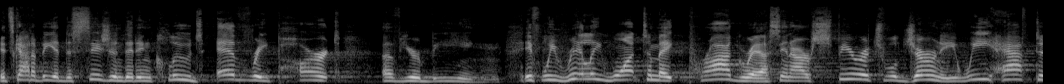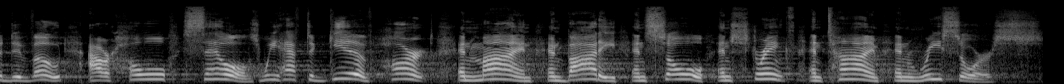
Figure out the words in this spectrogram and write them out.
It's got to be a decision that includes every part of your being. If we really want to make progress in our spiritual journey, we have to devote our whole selves. We have to give heart and mind and body and soul and strength and time and resource.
